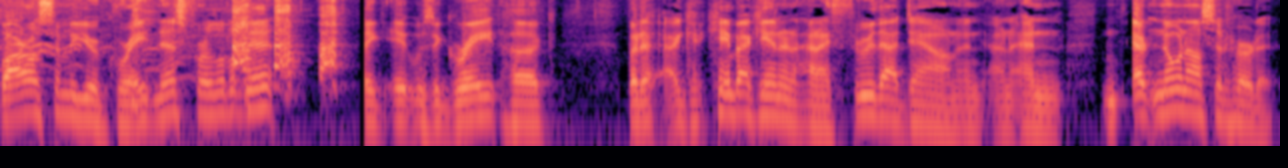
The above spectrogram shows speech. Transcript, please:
borrow some of your greatness for a little bit? Like, it was a great hook. But I came back in and, and I threw that down, and, and, and no one else had heard it.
